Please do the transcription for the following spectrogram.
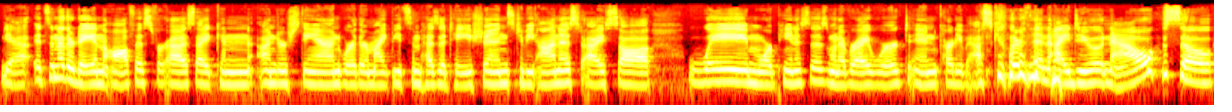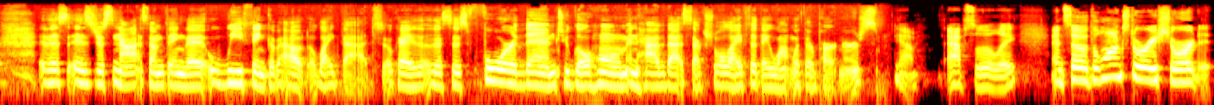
Yeah, it's another day in the office for us. I can understand where there might be some hesitations. To be honest, I saw way more penises whenever I worked in cardiovascular than I do now. So this is just not something that we think about like that. Okay, this is for them to go home and have that sexual life that they want with their partners. Yeah, absolutely. And so the long story short,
